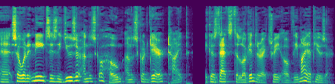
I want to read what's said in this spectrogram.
Uh, so what it needs is the user underscore home underscore dir type, because that's the login directory of the myapp user,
